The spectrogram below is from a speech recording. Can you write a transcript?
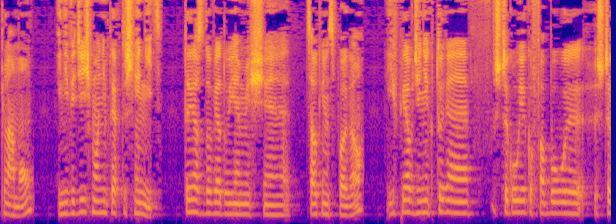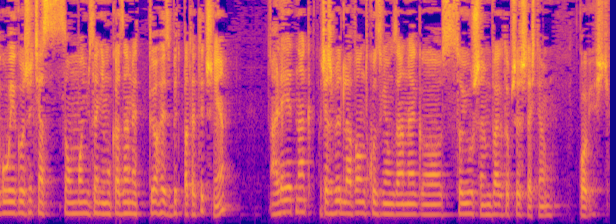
plamą i nie wiedzieliśmy o nim praktycznie nic. Teraz dowiadujemy się całkiem sporo i wprawdzie niektóre szczegóły jego fabuły, szczegóły jego życia są moim zdaniem ukazane trochę zbyt patetycznie, ale jednak chociażby dla wątku związanego z sojuszem warto przeczytać tę powieść.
